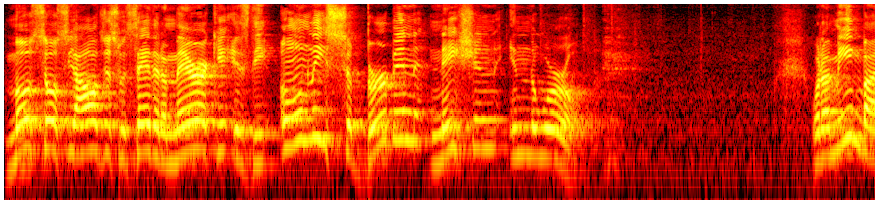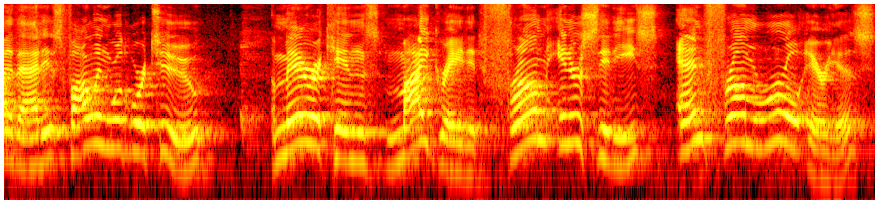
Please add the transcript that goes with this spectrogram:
Most sociologists would say that America is the only suburban nation in the world. What I mean by that is, following World War II, Americans migrated from inner cities and from rural areas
